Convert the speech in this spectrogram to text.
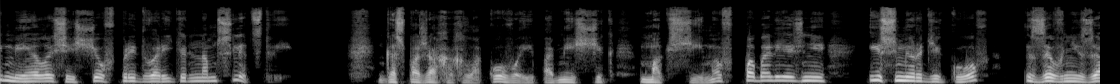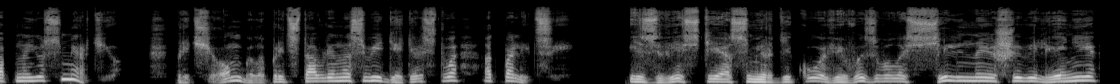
имелось еще в предварительном следствии. Госпожа Хохлакова и помещик Максимов по болезни и Смердяков за внезапную смертью. Причем было представлено свидетельство от полиции. Известие о Смердякове вызвало сильное шевеление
